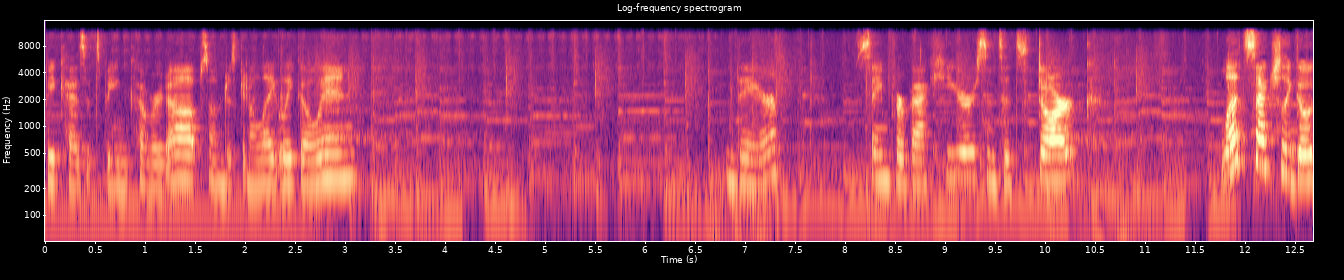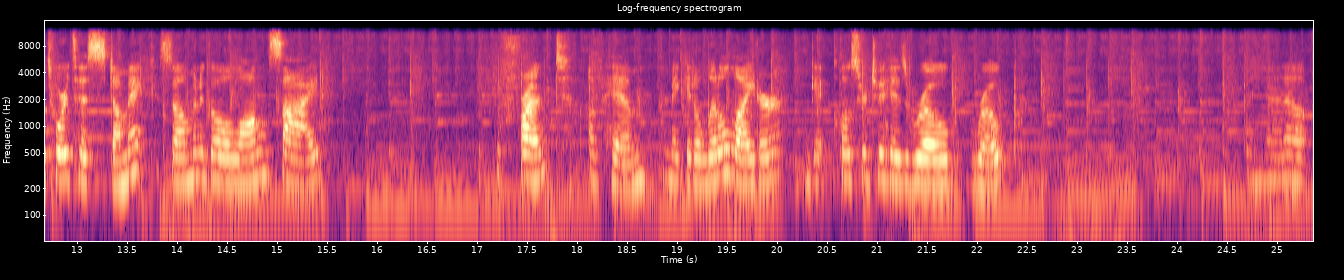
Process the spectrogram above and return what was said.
because it's being covered up. So I'm just gonna lightly go in. There. Same for back here since it's dark. Let's actually go towards his stomach. So I'm gonna go alongside the front of him, make it a little lighter, get closer to his robe rope. Bring that up.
